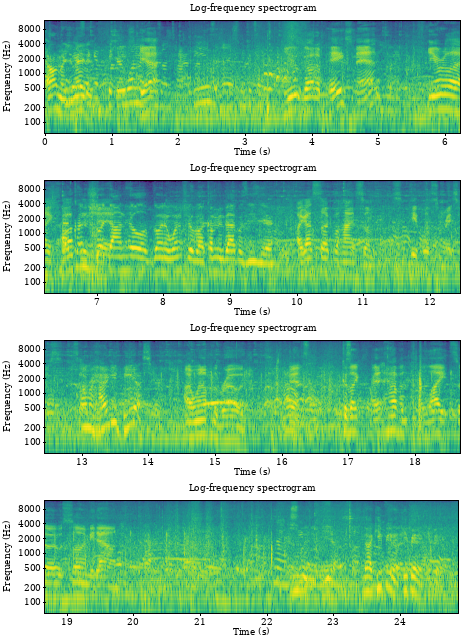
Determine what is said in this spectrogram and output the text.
Oh, Elmer, you made There's it. like a thicker one that Yeah. goes on top of these, and I think it's like You got a pace, man. You were like, I fuck couldn't go shit. downhill going to Winfield, but coming back was easier. I got stuck behind some, some people, some racers. So Elmer, how did you beat us here? I went up the road. Oh. Because like I didn't have a, a light, so it was slowing me down. no, You beat us. No, keep eating it, keep eating it, keep eating it.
